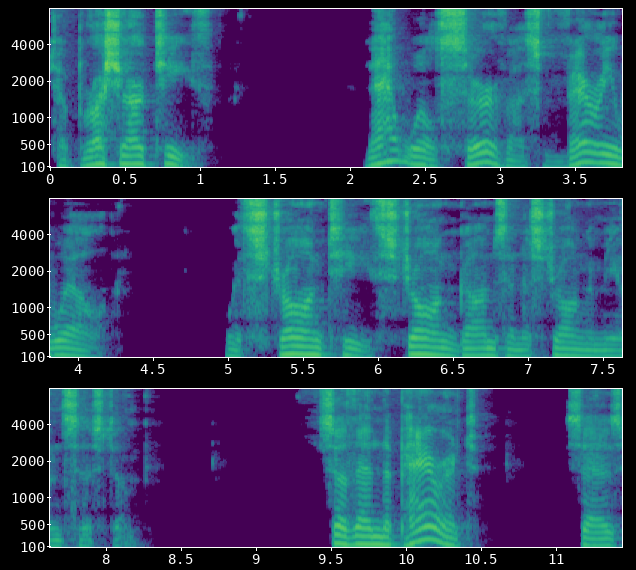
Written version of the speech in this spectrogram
to brush our teeth, that will serve us very well with strong teeth, strong gums, and a strong immune system. So then the parent says,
